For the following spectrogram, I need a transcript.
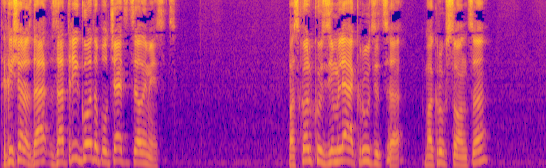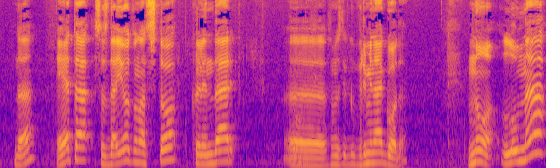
Так еще раз, да, за три года получается целый месяц. Поскольку Земля крутится вокруг Солнца, да, это создает у нас что? Календарь, э, в смысле, времена года. Но Луна,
